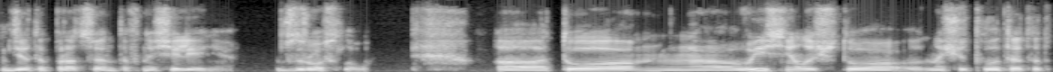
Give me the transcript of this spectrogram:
где-то процентов населения взрослого а, то выяснилось, что значит, вот этот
